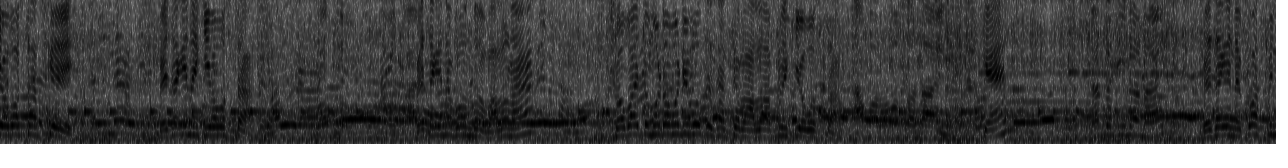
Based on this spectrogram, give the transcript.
কি অবস্থা আজকে? বেচা কিনা কি অবস্থা? বেচা কিনা বন্ধ ভালো না? সবাই তো মোটামুটি বলতেছে আজকে ভালো আপনার কি অবস্থা? আমার অবস্থা নাই কেন বেচা কিনা নাই। বেচা কিনা কসমিন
